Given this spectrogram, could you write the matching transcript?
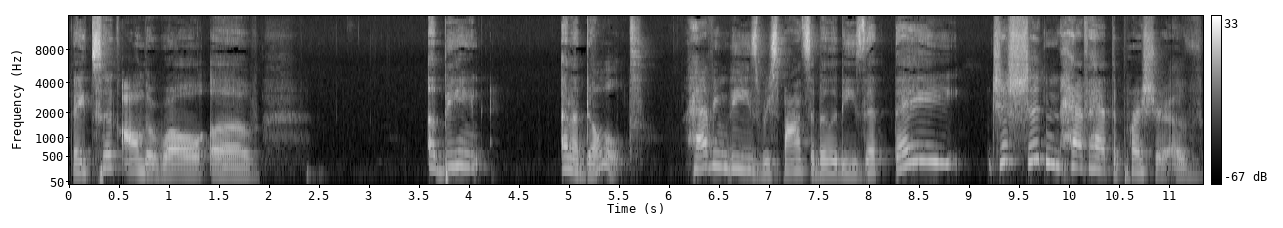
They took on the role of of being an adult, having these responsibilities that they just shouldn't have had the pressure of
